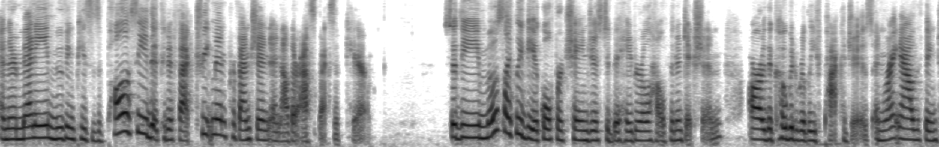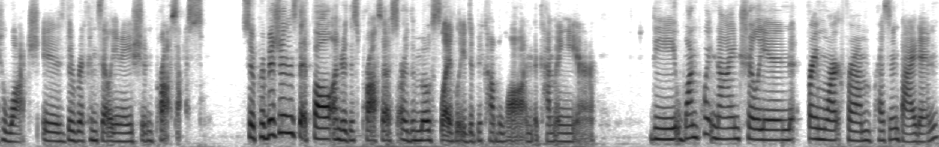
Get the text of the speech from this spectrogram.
And there are many moving pieces of policy that could affect treatment, prevention, and other aspects of care. So, the most likely vehicle for changes to behavioral health and addiction are the COVID relief packages. And right now, the thing to watch is the reconciliation process. So, provisions that fall under this process are the most likely to become law in the coming year. The 1.9 trillion framework from President Biden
